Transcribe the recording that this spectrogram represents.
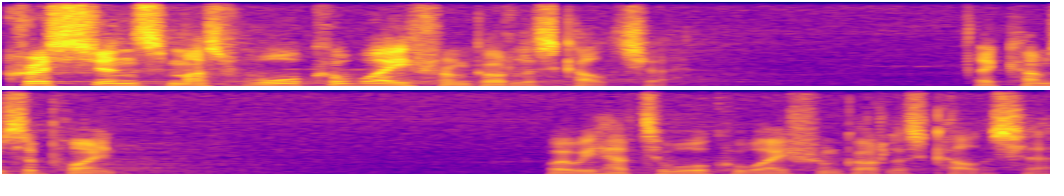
Christians must walk away from godless culture. There comes a point where we have to walk away from godless culture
